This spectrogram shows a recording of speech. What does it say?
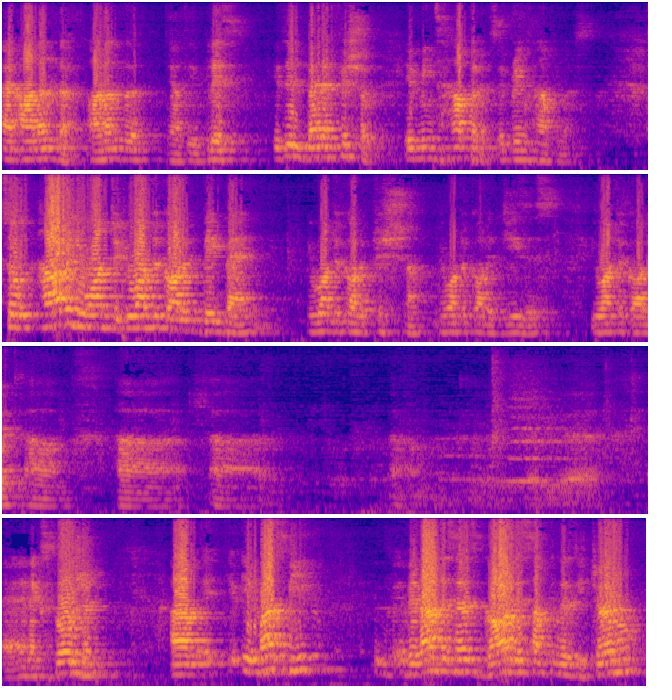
and Ananda. Ananda, the bliss. It is beneficial. It means happiness. It brings happiness. So, however you want to, you want to call it Big Bang, you want to call it Krishna, you want to call it Jesus, you want to call it um, uh, uh, um, uh, an explosion. Um, it, it must be, Vedanta says God is something that is eternal,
